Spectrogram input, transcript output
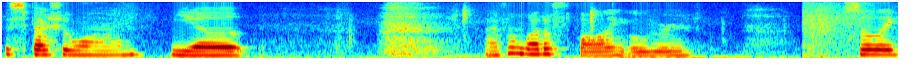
The special one. Yup. I have a lot of falling over. So like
